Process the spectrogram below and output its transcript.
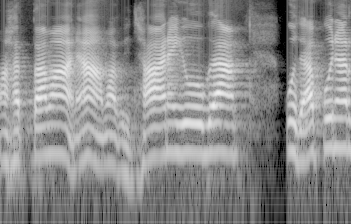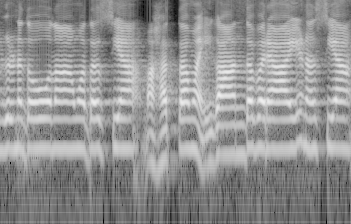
മഹത്തമാനാമവിധാനയോഗ. കുത പുനർഗൃണതോ നാമ തസ്യ മഹത്തമൈകാന്തപരായണസ്യ.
